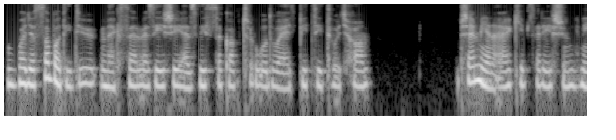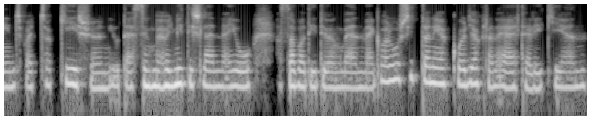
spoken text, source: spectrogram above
Vagy a szabadidő megszervezéséhez visszakapcsolódva egy picit, hogyha semmilyen elképzelésünk nincs, vagy csak későn jut eszünkbe, hogy mit is lenne jó a szabad időnkben megvalósítani, akkor gyakran eltelik ilyen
